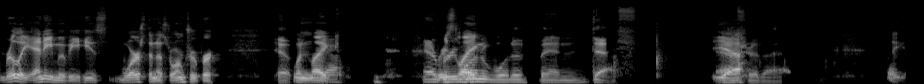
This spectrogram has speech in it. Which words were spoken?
really any movie. He's worse than a stormtrooper. Yep. When like Yeah. Everyone like- would have been deaf yeah. after that. like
